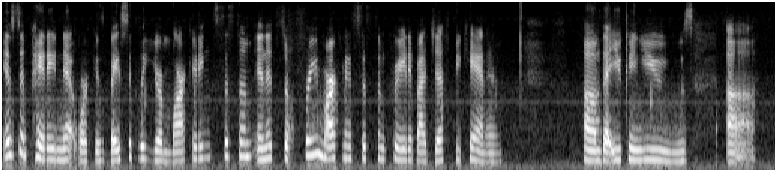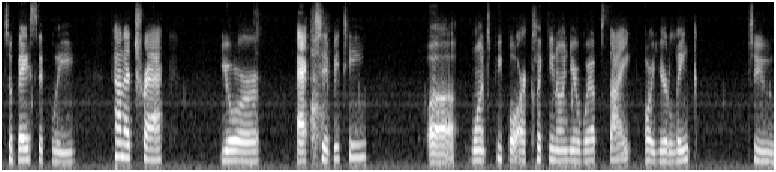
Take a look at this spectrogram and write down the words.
Instant Payday Network is basically your marketing system, and it's a free marketing system created by Jeff Buchanan um, that you can use uh, to basically kind of track your activity uh, once people are clicking on your website or your link to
